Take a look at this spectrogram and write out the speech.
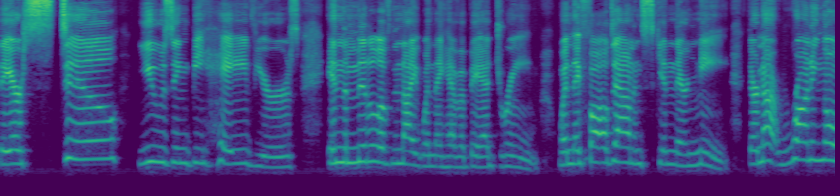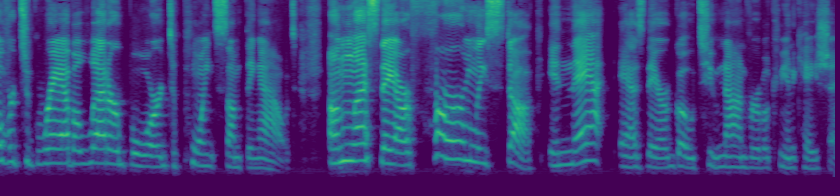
they are still using behaviors in the middle of the night when they have a bad dream, when they fall down and skin their knee. They're not running over to grab a letter board to point something out unless they are firmly stuck in that as their go to nonverbal communication.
